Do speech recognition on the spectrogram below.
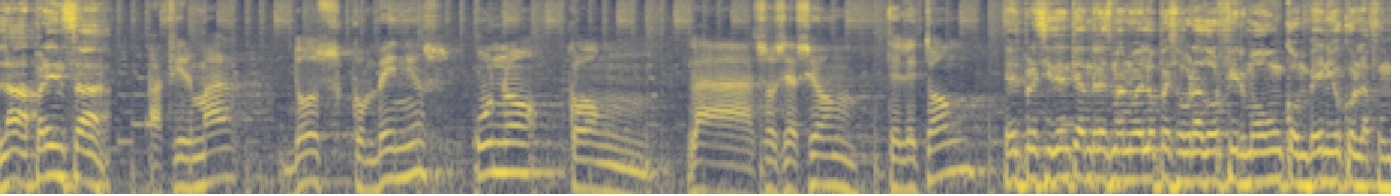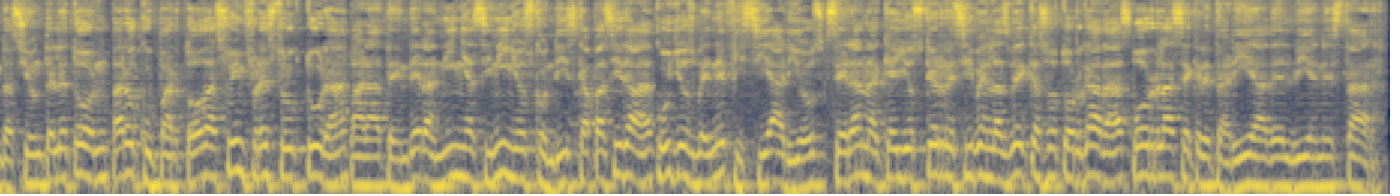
La prensa. A firmar dos convenios, uno con la Asociación Teletón. El presidente Andrés Manuel López Obrador firmó un convenio con la Fundación Teletón para ocupar toda su infraestructura para atender a niñas y niños con discapacidad, cuyos beneficiarios serán aquellos que reciben las becas otorgadas por la Secretaría del Bienestar.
